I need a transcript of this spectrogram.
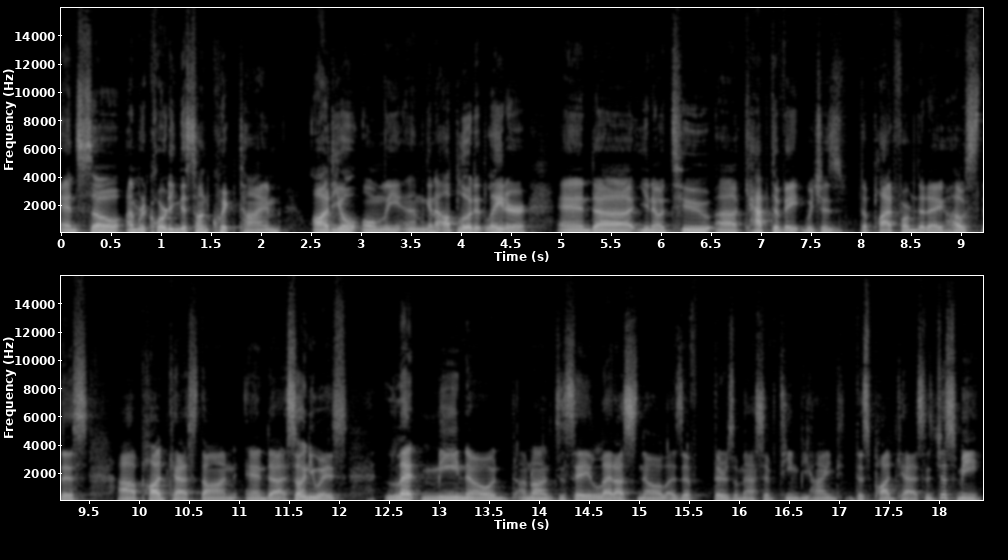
And so I'm recording this on QuickTime, audio only, and I'm gonna upload it later. And uh, you know, to uh, Captivate, which is the platform that I host this uh, podcast on. And uh, so, anyways, let me know. I'm not to say let us know as if there's a massive team behind this podcast. It's just me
